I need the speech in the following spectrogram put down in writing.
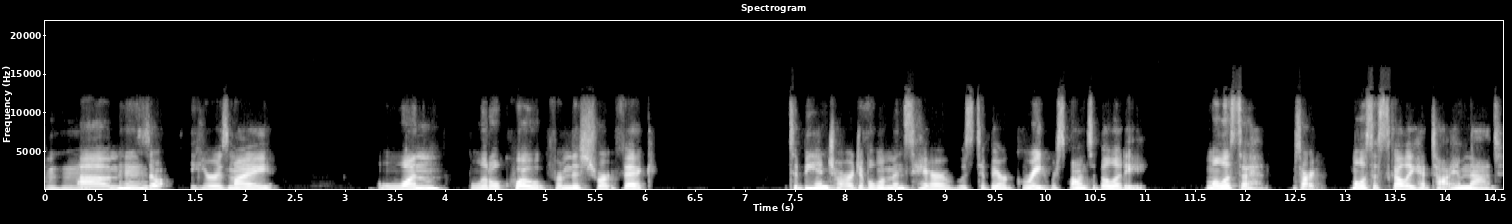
Mhm. Um, Mhm. So here is my one little quote from this short fic. To be in charge of a woman's hair was to bear great responsibility. Melissa, sorry, Melissa Scully had taught him that.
